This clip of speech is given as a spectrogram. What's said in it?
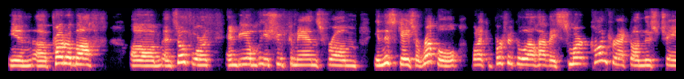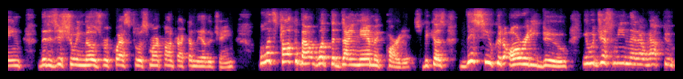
in uh, protobuf um, and so forth, and be able to issue commands from, in this case, a REPL, but I could perfectly well have a smart contract on this chain that is issuing those requests to a smart contract on the other chain. But let's talk about what the dynamic part is, because this you could already do. It would just mean that I would have to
